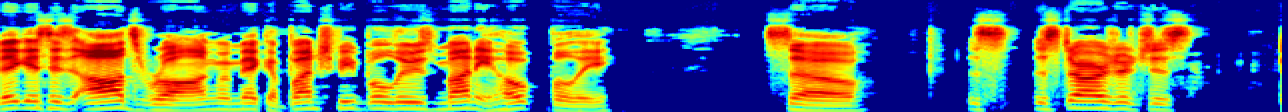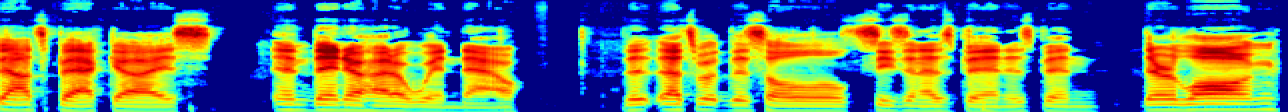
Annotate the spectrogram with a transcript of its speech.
Vegas is odds wrong. We make a bunch of people lose money, hopefully. So the, the Stars are just bounce back guys, and they know how to win now. Th- that's what this whole season has been. Has been their long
